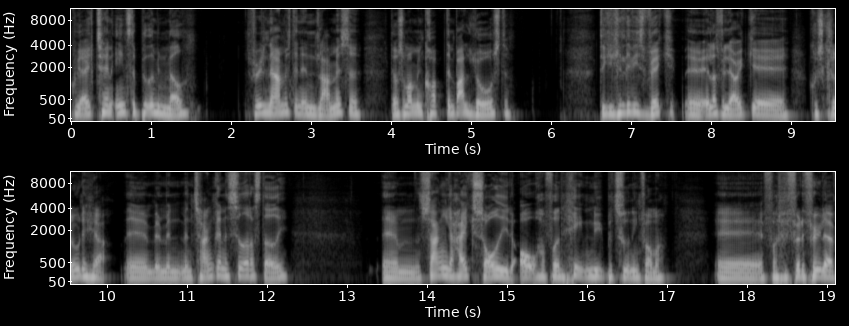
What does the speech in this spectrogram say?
kunne jeg ikke tage en eneste bid af min mad. Jeg følte nærmest en, en lammelse. Det var som om min krop, den bare låste. Det gik heldigvis væk, øh, ellers ville jeg jo ikke øh, kunne skrive det her. Øh, men, men, men tankerne sidder der stadig. Øh, sangen, jeg har ikke sovet i et år, har fået en helt ny betydning for mig. Øh, for, det, for det føler jeg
